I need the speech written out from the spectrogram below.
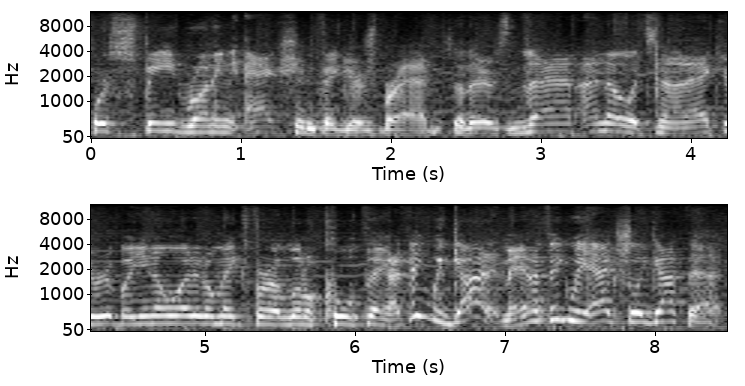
We're speed running action figures, Brad. So there's that. I know it's not accurate, but you know what? It'll make for a little cool thing. I think we got it, man. I think we actually got that.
